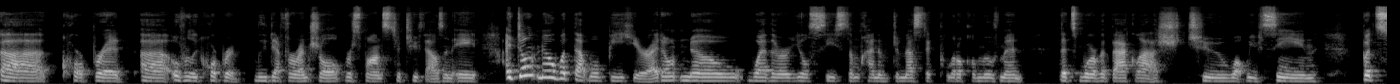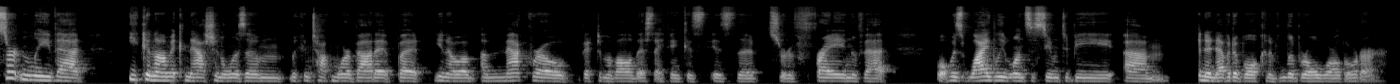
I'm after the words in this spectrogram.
uh, corporate, uh, overly corporately deferential response to 2008. I don't know what that will be here. I don't know whether you'll see some kind of domestic political movement that's more of a backlash to what we've seen, but certainly that economic nationalism. We can talk more about it, but you know, a, a macro victim of all of this, I think, is is the sort of fraying of that what was widely once assumed to be um, an inevitable kind of liberal world order.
